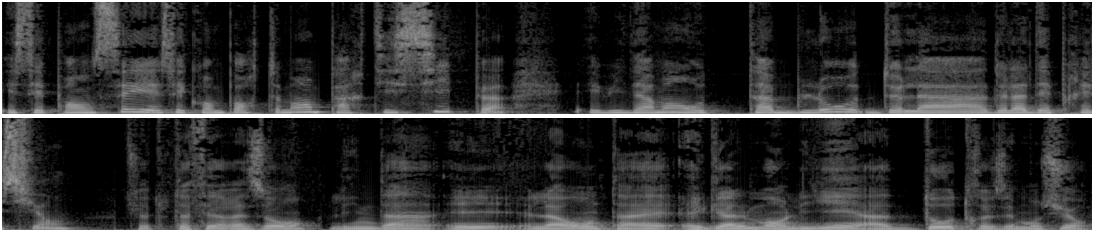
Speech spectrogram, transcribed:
Et ces pensées et ces comportements participent évidemment au tableau de la, de la dépression. Tu as tout à fait raison, Linda, et la honte est également liée à d'autres émotions.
